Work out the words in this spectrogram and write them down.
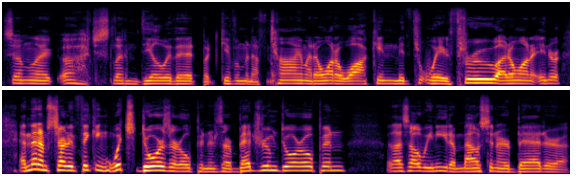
So I'm like, oh, just let him deal with it, but give him enough time. I don't want to walk in midway through. I don't want to enter And then I'm started thinking, which doors are open? Is our bedroom door open? That's all we need—a mouse in our bed, or a.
